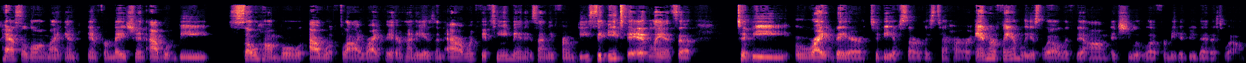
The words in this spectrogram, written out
pass along my in- information. I would be so humble. I would fly right there, honey. It is an hour and 15 minutes, honey, from DC to Atlanta to be right there to be of service to her and her family as well if the, um if she would love for me to do that as well.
